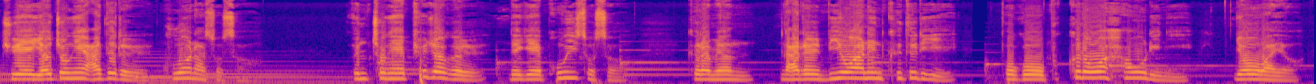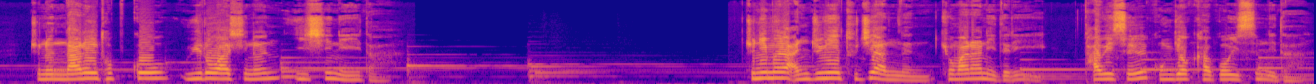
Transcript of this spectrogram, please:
주의 여종의 아들을 구원하소서 은총의 표적을 내게 보이소서 그러면 나를 미워하는 그들이 보고 부끄러워하오리니 여호와여 주는 나를 돕고 위로하시는 이신이이다. 주님을 안중에 두지 않는 교만한 이들이 다윗을 공격하고 있습니다.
